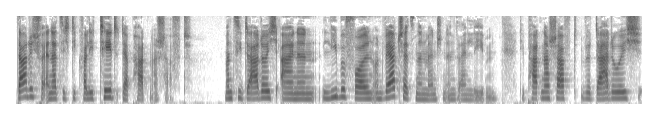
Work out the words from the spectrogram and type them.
Dadurch verändert sich die Qualität der Partnerschaft. Man zieht dadurch einen liebevollen und wertschätzenden Menschen in sein Leben. Die Partnerschaft wird dadurch,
